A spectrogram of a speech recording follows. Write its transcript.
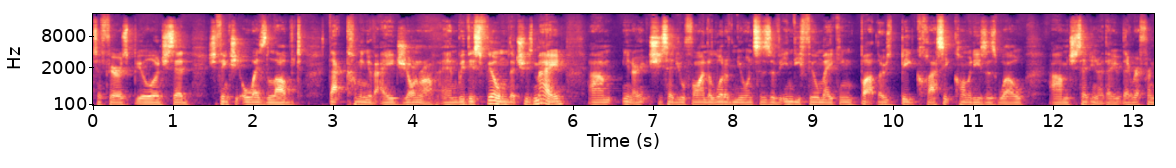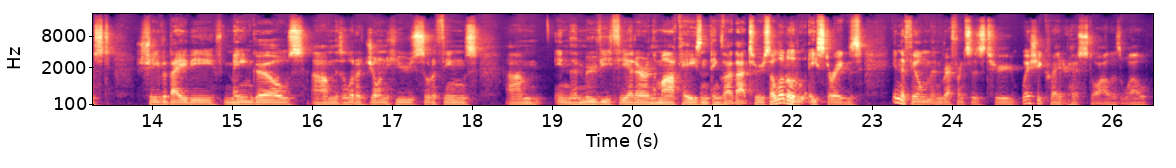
to Ferris Bueller. And she said she thinks she always loved that coming of age genre. And with this film that she's made, um, you know, she said you'll find a lot of nuances of indie filmmaking, but those big classic comedies as well. Um, she said, you know, they, they referenced Shiva Baby, Mean Girls. Um, there's a lot of John Hughes sort of things um, in the movie theater and the marquees and things like that too. So a lot of little Easter eggs in the film and references to where she created her style as well.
